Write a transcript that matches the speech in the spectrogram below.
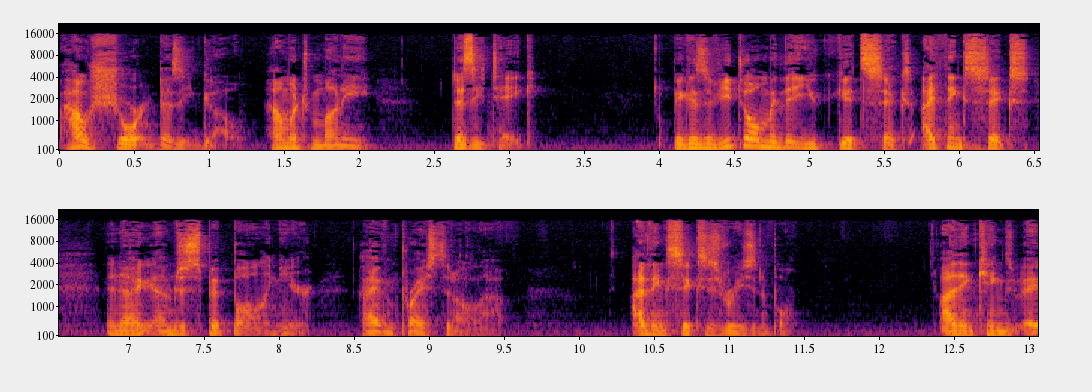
how short does he go? How much money does he take? Because if you told me that you could get six, I think six and I, I'm just spitballing here. I haven't priced it all out. I think six is reasonable. I think Kings, eh,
